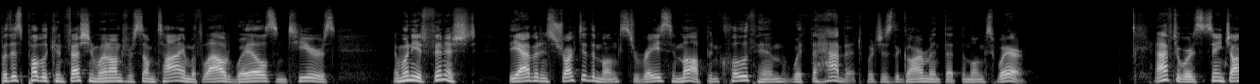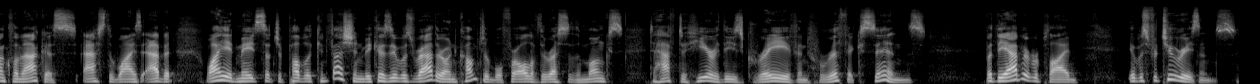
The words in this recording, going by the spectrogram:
But this public confession went on for some time with loud wails and tears, and when he had finished, the abbot instructed the monks to raise him up and clothe him with the habit, which is the garment that the monks wear. Afterwards, St. John Climacus asked the wise abbot why he had made such a public confession because it was rather uncomfortable for all of the rest of the monks to have to hear these grave and horrific sins. But the abbot replied, It was for two reasons.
